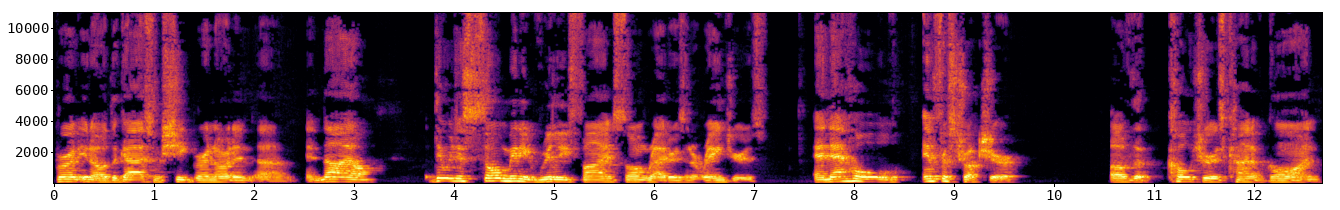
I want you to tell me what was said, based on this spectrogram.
Burn, you know the guys from Chic, Bernard, and uh, and Nile. There were just so many really fine songwriters and arrangers, and that whole infrastructure of the culture is kind of gone.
